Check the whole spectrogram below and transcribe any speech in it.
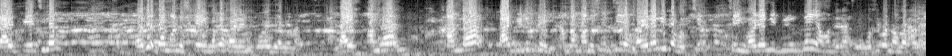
রায় পেয়েছিলাম। অযথা মানুষকে এইভাবে হয়রানি করা যাবে না। তাই আমরা আমরা তার বিরুদ্ধেই আমরা মানুষের যে হয়রানিটা হচ্ছে সেই হয়রানির বিরুদ্ধেই আমাদের আজকে প্রতিবাদ আমরা করতে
